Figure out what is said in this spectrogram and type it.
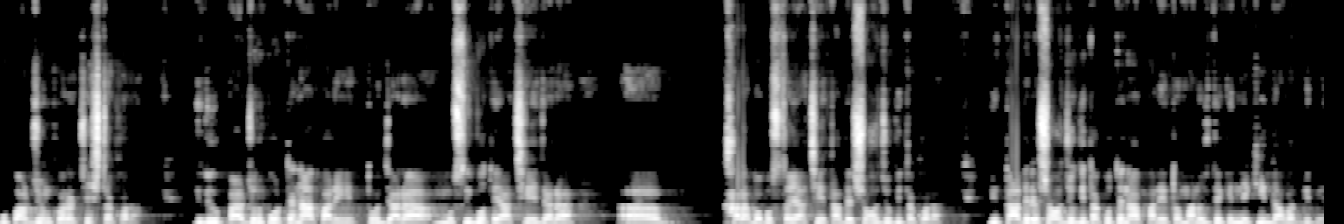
উপার্জন করার চেষ্টা করা। যদি উপার্জন করতে না পারে, তো যারা মুসিবতে আছে, যারা খারাপ অবস্থায় আছে, তাদের সহযোগিতা করা। যদি তাদের সহযোগিতা করতে না পারে, তো মানুষদেরকে নেকির দাওয়াত দিবে।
